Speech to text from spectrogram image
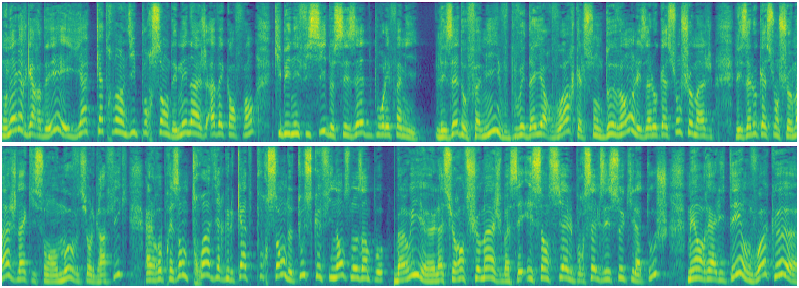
On allait regarder et il y a 90% des ménages avec enfants qui bénéficient de ces aides pour les familles. Les aides aux familles, vous pouvez d'ailleurs voir qu'elles sont devant les allocations chômage. Les allocations chômage, là, qui sont en mauve sur le graphique, elles représentent 3,4% de tout ce que financent nos impôts. Ben oui, euh, l'assurance chômage, bah, c'est essentiel pour celles et ceux qui la touchent, mais en réalité, on voit que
